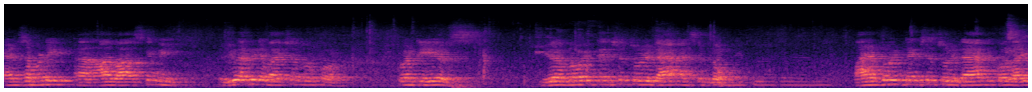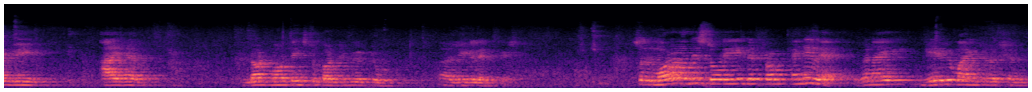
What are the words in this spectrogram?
and somebody uh, asking me, you have been a vice chancellor for 20 years, you have no intention to retire? I said, no. I have no intention to retire because I believe I have lot more things to contribute to uh, legal education. So the moral of the story is that from anywhere, when I gave you my introduction,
